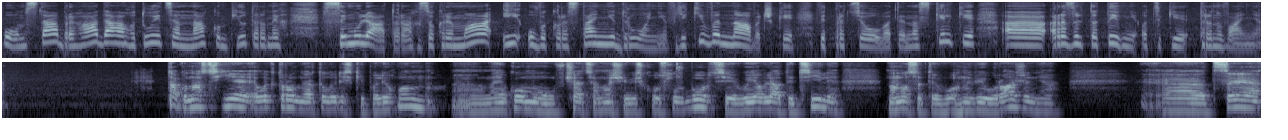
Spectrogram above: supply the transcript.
помста бригада готується на комп'ютерних симуляторах, зокрема і у використанні дронів. Які ви навички відпрацьовувати? Наскільки результативні оці тренування? Так, у нас є електронний артилерійський полігон, е, на якому вчаться наші військовослужбовці виявляти цілі, наносити вогневі ураження. Е, Це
